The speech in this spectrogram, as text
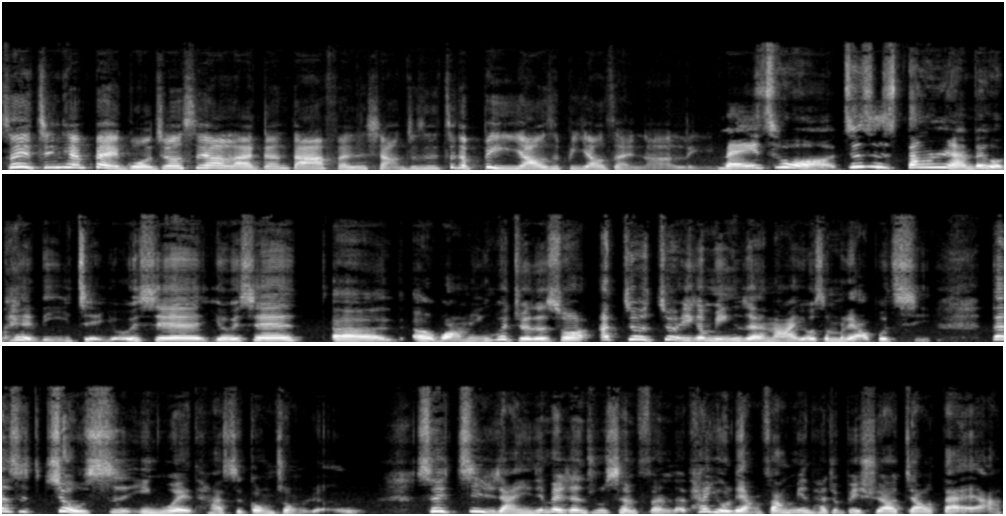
所以今天贝果就是要来跟大家分享，就是这个必要是必要在哪里？没错，就是当然贝果可以理解，有一些有一些呃呃网民会觉得说啊，就就一个名人啊，有什么了不起？但是就是因为他是公众人物，所以既然已经被认出身份了，他有两方面，他就必须要交代啊。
